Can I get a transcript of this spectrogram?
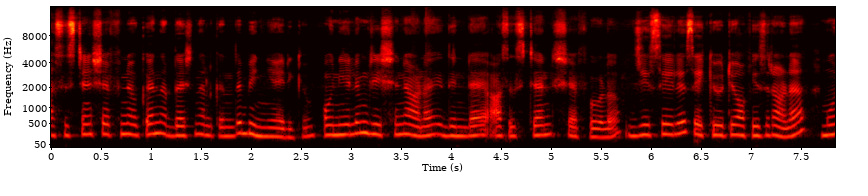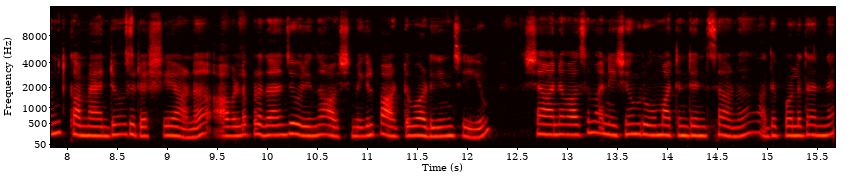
അസിസ്റ്റന്റ് ഷെഫിനൊക്കെ നിർദ്ദേശം നൽകുന്നത് ബിന്നി ആയിരിക്കും. ഒനിയലും ജിഷനാണ് ഇതിന്റെ അസിസ്റ്റന്റ് ഷെഫുകൾ ജിസയിലെ സെക്യൂരിറ്റി ഓഫീസറാണ് മുൻ കമാൻഡോ സുരക്ഷയാണ്. അവളുടെ പ്രധാന ജോലി എന്ന് ആവശ്യമെങ്കിൽ പാട്ട് പാടുകയും ചെയ്യും. ഷാനവാസും അനീഷും റൂം അറ്റൻഡൻസ് ആണ്. അതേപോലെ തന്നെ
